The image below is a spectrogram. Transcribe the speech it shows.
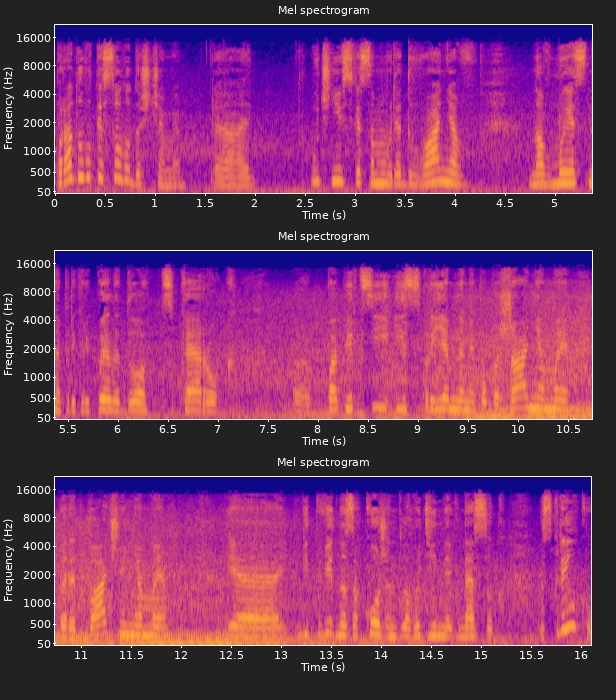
порадувати солодощами. Учнівське самоврядування навмисне прикріпили до цукерок папірці із приємними побажаннями, передбаченнями. Відповідно за кожен благодійний внесок у скриньку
